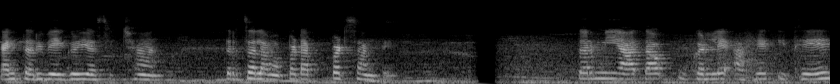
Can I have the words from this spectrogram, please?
काहीतरी वेगळी अशी छान. तर चला मग पटापट सांगते. तर मी आता उकडले आहेत इथे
